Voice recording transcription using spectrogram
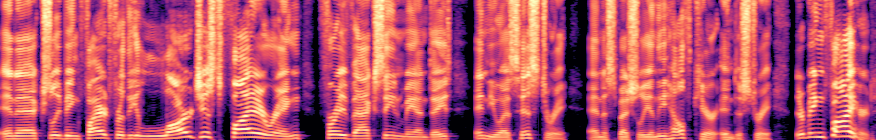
and actually being fired for the largest firing for a vaccine mandate in U.S. history, and especially in the healthcare industry. They're being fired.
